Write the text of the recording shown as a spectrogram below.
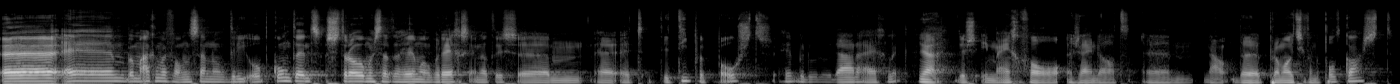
Uh, en we maken hem van. Er staan nog drie op. Contentstromen staat er helemaal op rechts. En dat is um, het de type posts, hè, bedoelen we daar eigenlijk. Ja. Dus in mijn geval zijn dat um, nou, de promotie van de podcast.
